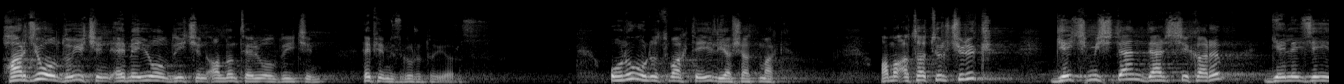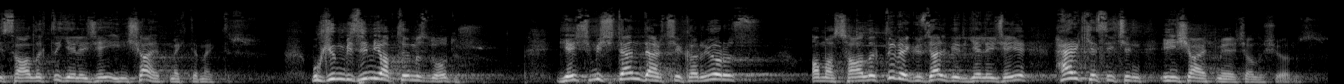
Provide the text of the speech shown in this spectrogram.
harcı olduğu için, emeği olduğu için, alın teri olduğu için hepimiz gurur duyuyoruz. Onu unutmak değil, yaşatmak. Ama Atatürkçülük geçmişten ders çıkarıp geleceği, sağlıklı geleceği inşa etmek demektir. Bugün bizim yaptığımız da odur. Geçmişten ders çıkarıyoruz ama sağlıklı ve güzel bir geleceği herkes için inşa etmeye çalışıyoruz.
